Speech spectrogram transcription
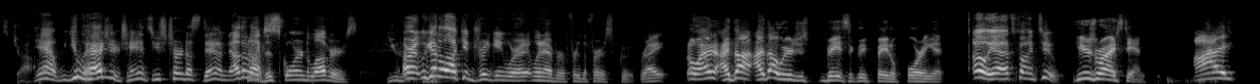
this job. Yeah, you had your chance. You turned us down. Now they're like this, scorned lovers. You, All right, we got to lock in drinking whenever for the first group, right? Oh, I, I thought I thought we were just basically fatal fouring it. Oh yeah, that's fine too. Here's where I stand. I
